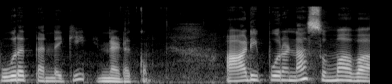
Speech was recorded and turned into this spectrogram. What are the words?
பூரத்தன்னைக்கு நடக்கும். ஆடிப்பூரன்னா சும்மாவா?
